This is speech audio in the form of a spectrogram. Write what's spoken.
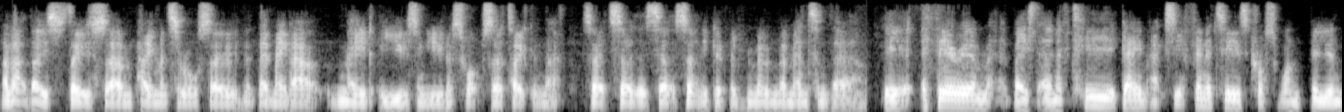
Now that those those um, payments are also that they're made out made using Uniswap's uh, token there. So it's uh, it's uh, certainly good bit of momentum there. The Ethereum based NFT game Axie Infinity's crossed $1 billion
